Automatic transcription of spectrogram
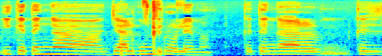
y que tenga ya algún problema que tengan que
